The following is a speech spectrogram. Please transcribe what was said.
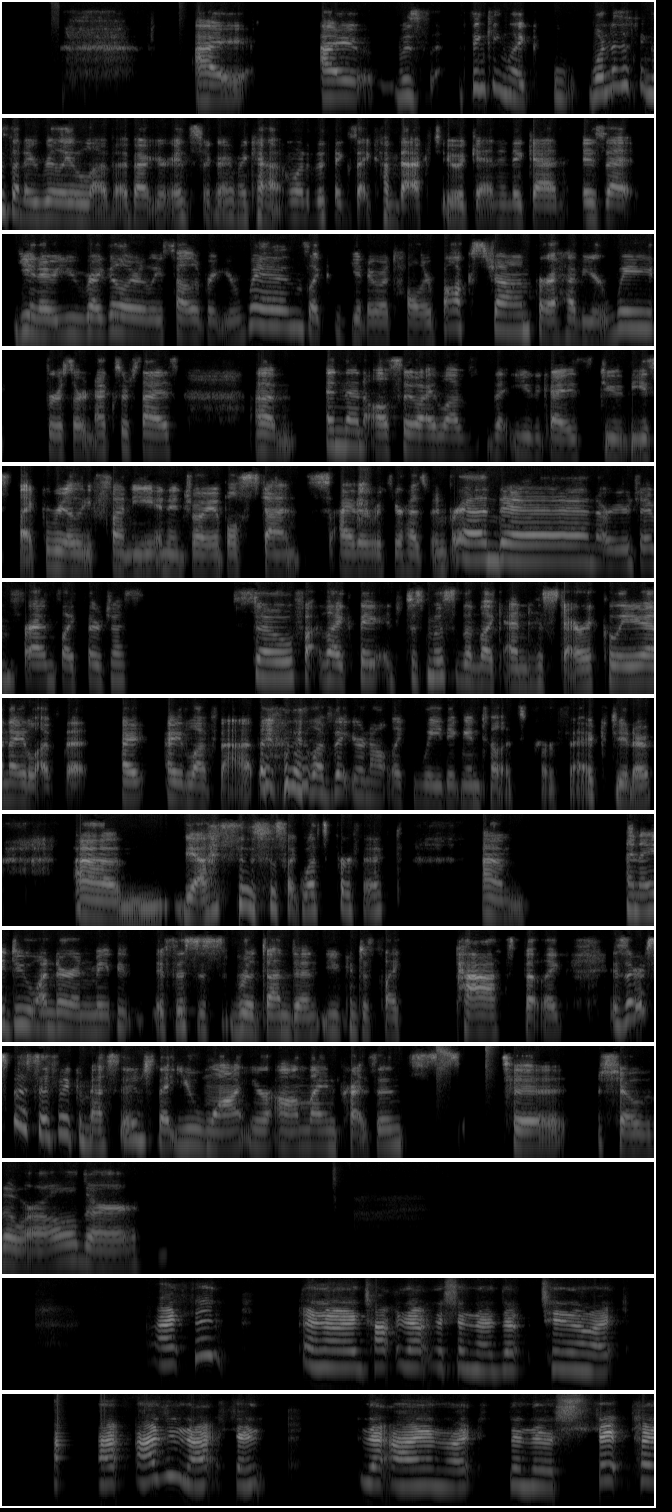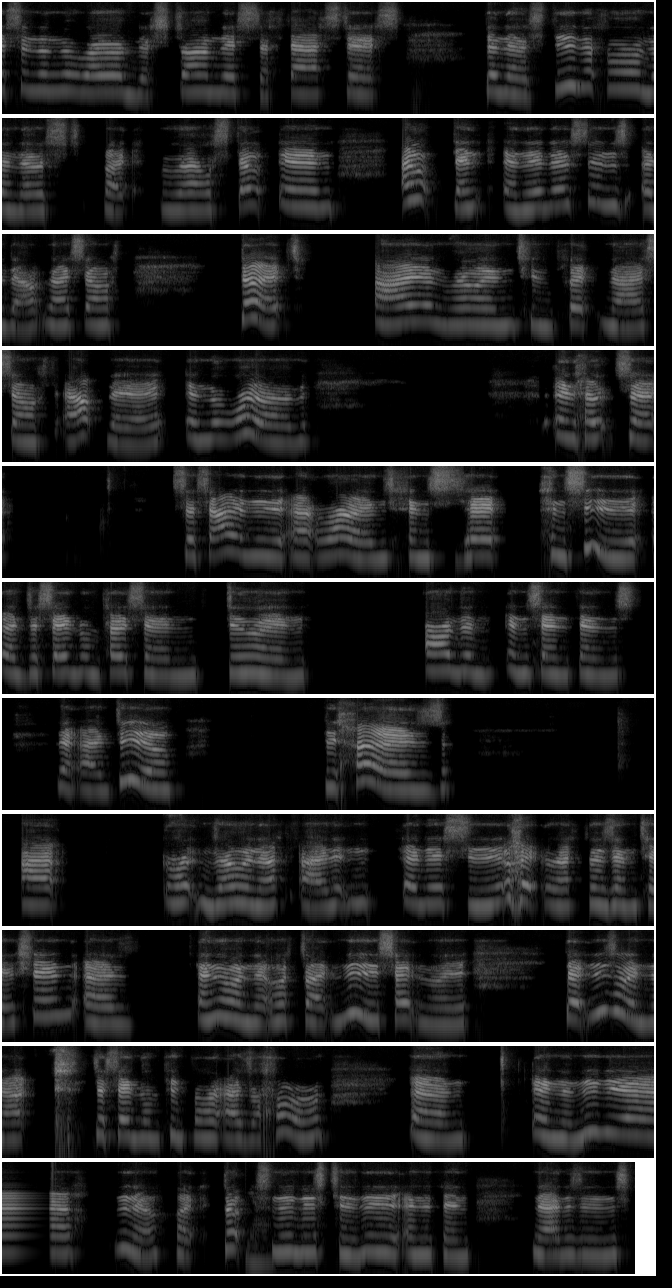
I I was thinking like one of the things that I really love about your Instagram account, one of the things I come back to again and again is that you know you regularly celebrate your wins, like you know a taller box jump or a heavier weight for a certain exercise. Um, and then also I love that you guys do these like really funny and enjoyable stunts, either with your husband Brandon or your gym friends. Like they're just so fun. Like they just most of them like end hysterically, and I love that. I I love that, and I love that you're not like waiting until it's perfect. You know, um, yeah, it's just like what's perfect. Um, and I do wonder, and maybe if this is redundant, you can just like pass, but like, is there a specific message that you want your online presence to show the world or? I think, and I talked about this in the too, like, I, I do not think that I am like the most fit person in the world, the strongest, the fastest, the most beautiful, the most like well spoken, I don't think any of those things about myself, but I am willing to put myself out there in the world in hopes that society at large can, say, can see a disabled person doing all the insane things that I do because I, growing up, I didn't ever see like representation as anyone that looked like me, certainly, but these were not disabled people as a whole. And in the media, you know, like books, yeah. movies, TV, anything, magazines.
